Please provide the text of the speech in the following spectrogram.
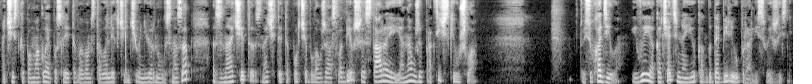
очистка помогла, и после этого вам стало легче, ничего не вернулось назад, значит, значит, эта порча была уже ослабевшая, старая, и она уже практически ушла. То есть уходила. И вы окончательно ее как бы добили и убрали из своей жизни.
